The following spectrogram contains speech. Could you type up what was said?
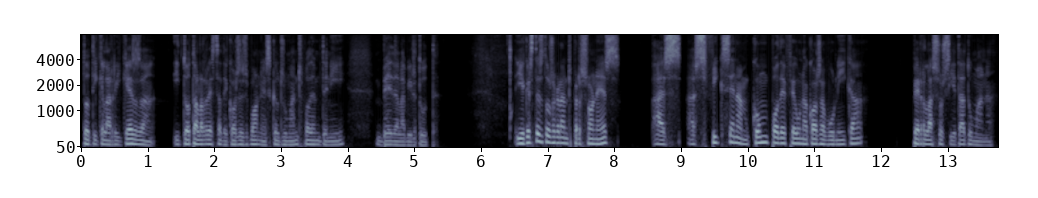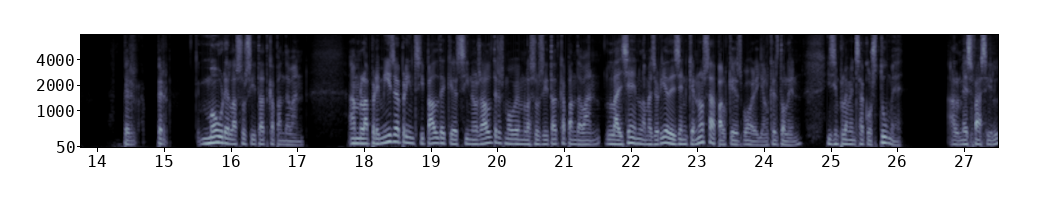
tot i que la riquesa i tota la resta de coses bones que els humans podem tenir ve de la virtut. I aquestes dues grans persones es, es fixen en com poder fer una cosa bonica per la societat humana, per, per moure la societat cap endavant. Amb la premissa principal de que si nosaltres movem la societat cap endavant, la gent, la majoria de gent que no sap el que és bo i el que és dolent, i simplement s'acostume al més fàcil,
